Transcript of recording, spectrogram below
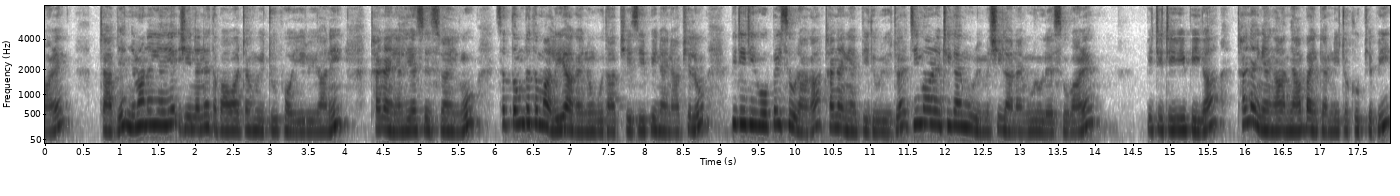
ပါတယ်။ဒါပြင်မြန်မာနိုင်ငံရဲ့ရေနံနဲ့သဘာဝဓာတ်ငွေတူးဖော်ရေးတွေကနေထိုင်းနိုင်ငံလျှက်စစ်စွမ်းရင်ကို73.4ရာခိုင်နှုန်းကိုသာဖြည့်ဆည်းပေးနိုင်တာဖြစ်လို့ PTT ကိုပိတ်ဆို့တာကထိုင်းနိုင်ငံပြည်သူတွေအတွက်ကြီးမားတဲ့ထိခိုက်မှုတွေမရှိလာနိုင်ဘူးလို့လည်းဆိုပါတယ်။ PTTEP ကထိုင်းနိုင်ငံကအများပိုင်ကုမ္ပဏီတစ်ခုဖြစ်ပြီး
